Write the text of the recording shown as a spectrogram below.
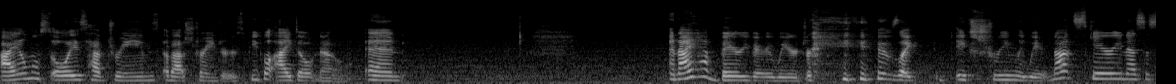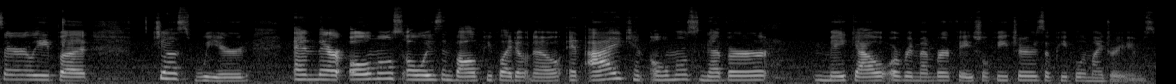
I almost always have dreams about strangers, people I don't know. And and I have very, very weird dreams. like extremely weird. Not scary necessarily, but just weird. And they're almost always involve people I don't know. And I can almost never make out or remember facial features of people in my dreams.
